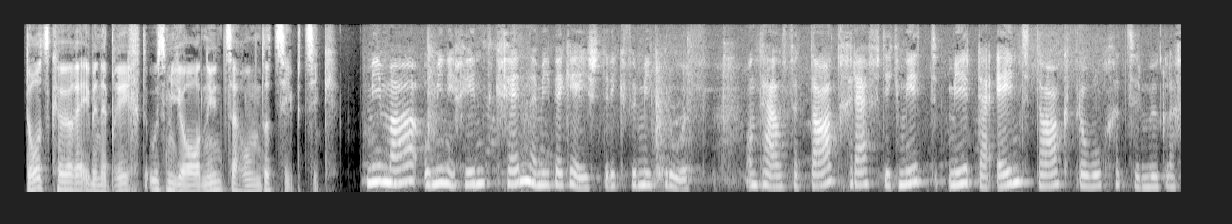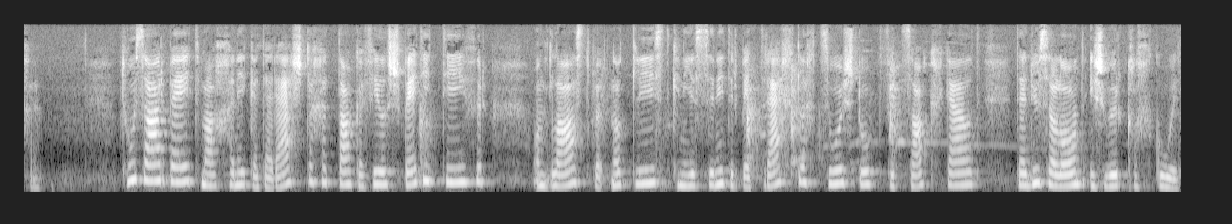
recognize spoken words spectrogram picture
Dort zu hören in einem Bericht aus dem Jahr 1970. Mein Mann und meine Kinder kennen meine Begeisterung für meinen Beruf und helfen tatkräftig mit, mir den einen Tag pro Woche zu ermöglichen. Die Hausarbeit mache ich an den restlichen Tagen viel speditiver und last but not least genieße ich den beträchtlichen Zustub für das Sackgeld, denn unser Lohn ist wirklich gut.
